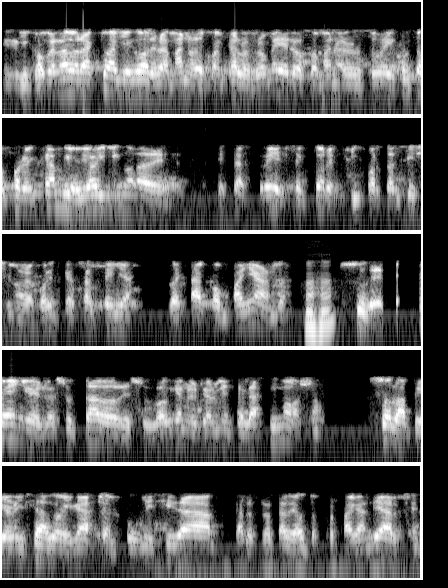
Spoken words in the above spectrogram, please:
El gobernador actual llegó de la mano de Juan Carlos Romero, Juan Manuel y juntos por el cambio, y hoy ninguna de estas tres sectores importantísimos de la política salteña lo está acompañando. Su desempeño y el resultado de su gobierno es realmente lastimoso. Solo ha priorizado el gasto en publicidad para tratar de autopropagandearse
